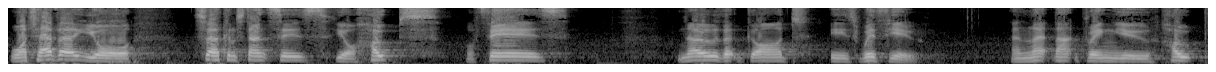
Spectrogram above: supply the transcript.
whatever your circumstances, your hopes or fears, know that God is with you. And let that bring you hope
